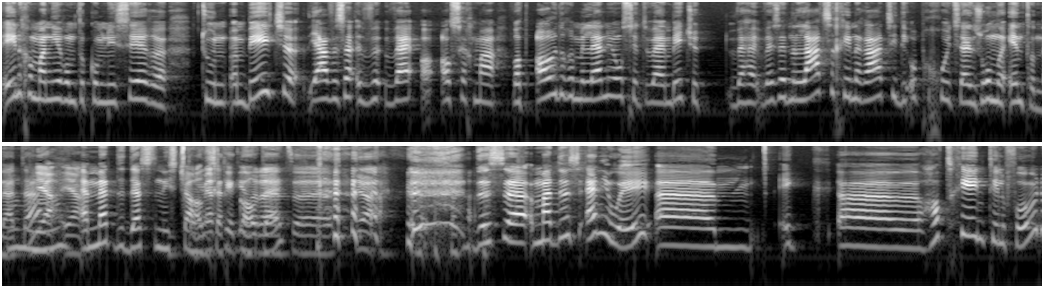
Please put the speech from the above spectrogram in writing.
De enige manier om te communiceren toen een beetje... Ja, we zijn, we, wij als zeg maar wat oudere millennials zitten wij een beetje wij, wij zijn de laatste generatie die opgegroeid zijn zonder internet. Hè? Ja, ja. En met de Destiny's Child, zeg ik, ik altijd. Uh, ja. dus, uh, maar dus, anyway, um, ik uh, had geen telefoon.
